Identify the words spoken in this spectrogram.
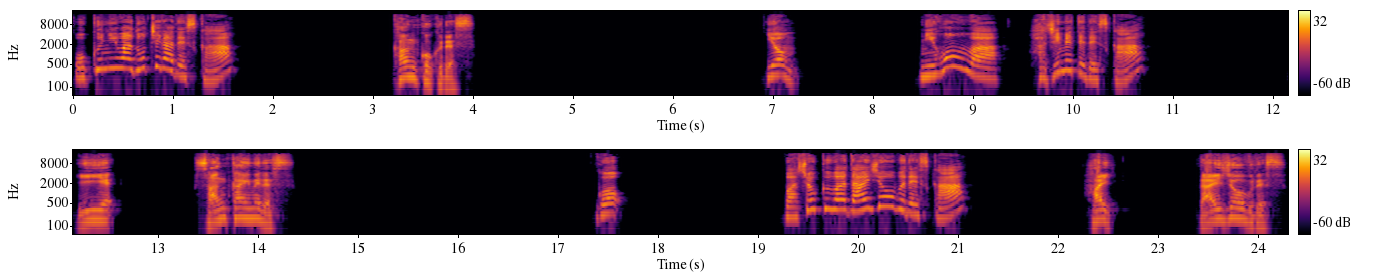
お国はどちらですか？韓国です。?4、日本は初めてですか？いいえ、3回目です。?5、和食は大丈夫ですか？はい、大丈夫です。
